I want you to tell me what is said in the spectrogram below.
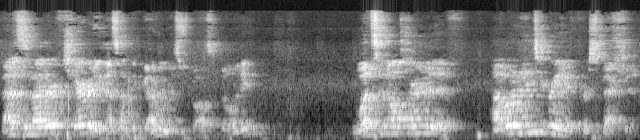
That's a matter of charity. That's not the government's responsibility. What's an alternative? How about an integrated perspective?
